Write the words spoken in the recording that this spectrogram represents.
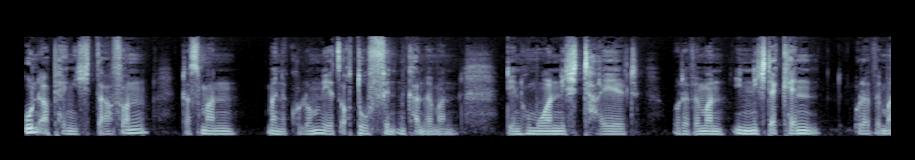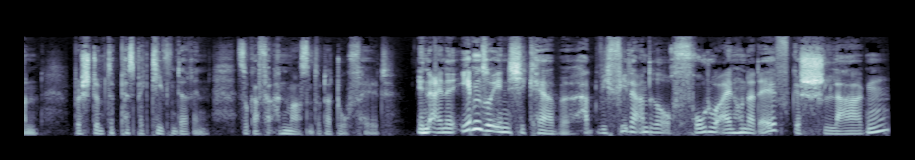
unabhängig davon, dass man meine Kolumne jetzt auch doof finden kann, wenn man den Humor nicht teilt oder wenn man ihn nicht erkennt oder wenn man bestimmte Perspektiven darin sogar für anmaßend oder doof hält. In eine ebenso ähnliche Kerbe hat wie viele andere auch Frodo 111 geschlagen.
